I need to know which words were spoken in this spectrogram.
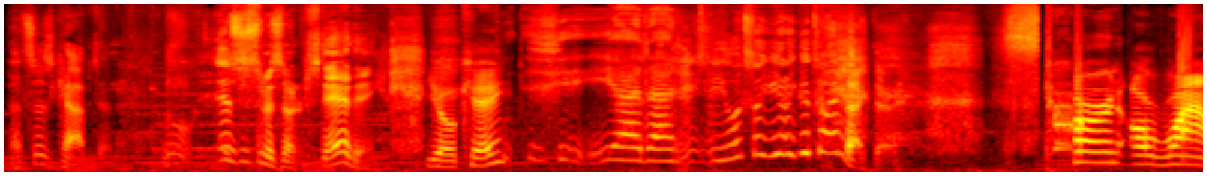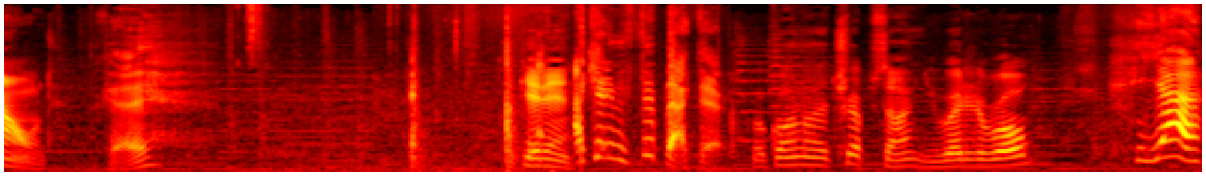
That says Captain. It's just a misunderstanding. You okay? Yeah, dad. He looks like he had a good time back there. Turn around. Okay. Get in. I can't even fit back there. We're going on a trip, son. You ready to roll? Yeah.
